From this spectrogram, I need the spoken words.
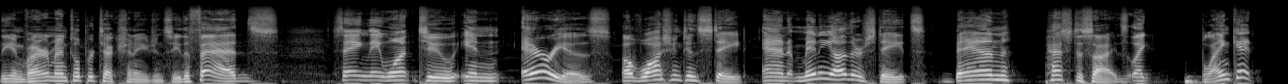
the Environmental Protection Agency, the feds, saying they want to, in areas of Washington state and many other states, ban pesticides. Like blanket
